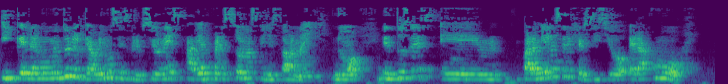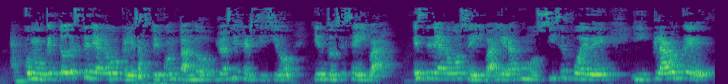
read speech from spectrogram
y que en el momento en el que abrimos inscripciones había personas que ya estaban ahí, ¿no? Entonces, em, para mí el hacer ejercicio era como, como que todo este diálogo que les estoy contando, yo hacía ejercicio y entonces se iba, este diálogo se iba y era como sí se puede y claro que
